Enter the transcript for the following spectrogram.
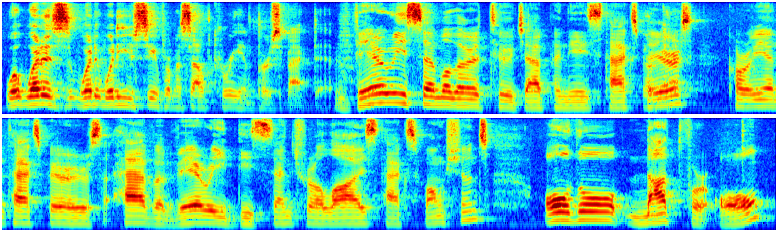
What, what, is, what, what do you see from a South Korean perspective? Very similar to Japanese taxpayers. Okay. Korean taxpayers have a very decentralized tax functions, although not for all.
